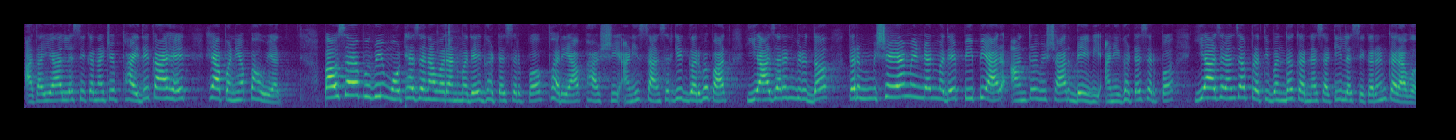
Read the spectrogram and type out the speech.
आता या लसीकरणाचे फायदे काय आहेत हे आपण या पाहूयात. पावसाळ्यापूर्वी मोठ्या जनावरांमध्ये घटसर्प फर्या फाशी आणि सांसर्गिक गर्भपात या आजारांविरुद्ध तर शेळ्या मेंढ्यांमध्ये पी पी आर आंतरविषार देवी आणि घटसर्प या आजारांचा प्रतिबंध करण्यासाठी लसीकरण करावं.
